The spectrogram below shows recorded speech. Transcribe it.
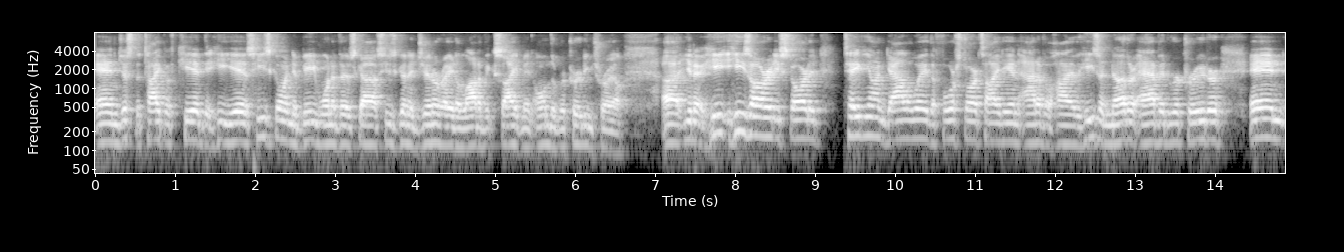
and just the type of kid that he is, he's going to be one of those guys who's going to generate a lot of excitement on the recruiting trail. Uh, you know, he he's already started. Tavion Galloway, the four-star tight end out of Ohio, he's another avid recruiter. And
